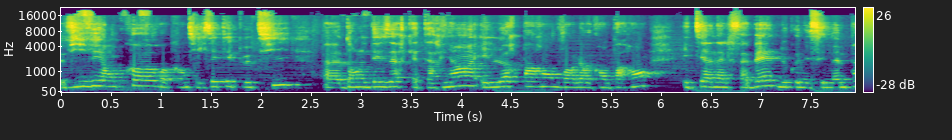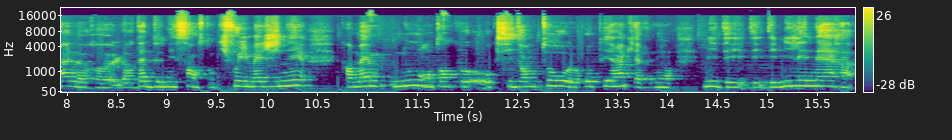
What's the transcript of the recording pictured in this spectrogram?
vivait encore quand ils étaient petits dans le désert qatarien et leurs parents, voire leurs grands-parents, étaient analphabètes, ne connaissaient même pas leur, euh, leur, date de naissance. Donc il faut imaginer quand même, nous, en tant qu'occidentaux européens qui avons mis des, millénaires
